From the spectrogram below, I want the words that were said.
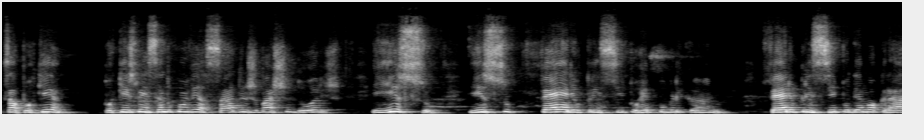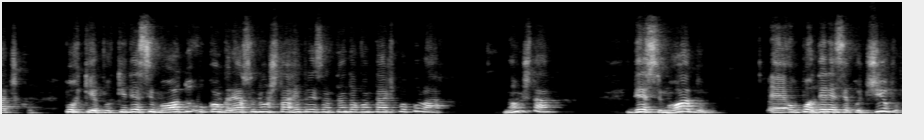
Sabe por quê? Porque isso vem sendo conversado nos bastidores. E isso, isso fere o princípio republicano, fere o princípio democrático. Por quê? Porque, desse modo, o Congresso não está representando a vontade popular. Não está. Desse modo, é, o Poder Executivo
